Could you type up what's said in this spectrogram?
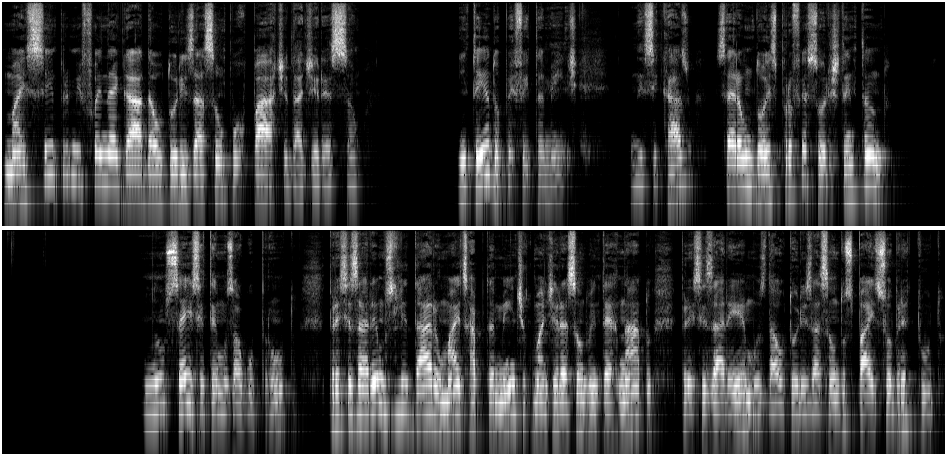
mas sempre me foi negada a autorização por parte da direção. Entendo perfeitamente. Nesse caso, serão dois professores tentando. Não sei se temos algo pronto. Precisaremos lidar o mais rapidamente com a direção do internato, precisaremos da autorização dos pais, sobretudo.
